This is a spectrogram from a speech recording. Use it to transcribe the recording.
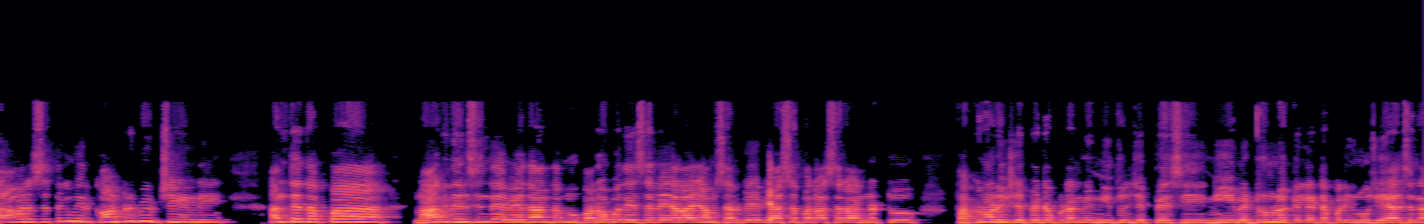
సామరస్యతకు మీరు కాంట్రిబ్యూట్ చేయండి. అంతే తప్ప నాకు తెలిసిందే వేదాంతము పరోపదేశ వేలాయం సర్వే వ్యాస పరాశర అన్నట్టు పక్కనోడికి చెప్పేటప్పుడు అన్ని నీతులు చెప్పేసి నీ బెడ్రూమ్లోకి వెళ్ళేటప్పటికి నువ్వు చేయాల్సిన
